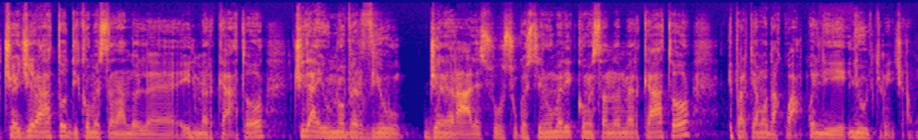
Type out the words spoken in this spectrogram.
ci hai girato di come sta andando il, il mercato. Ci dai un overview generale su, su questi numeri, come sta andando il mercato e partiamo da qua, quelli gli ultimi diciamo.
